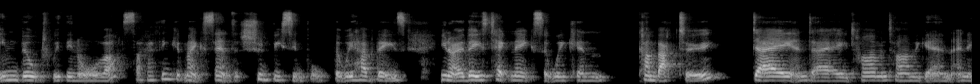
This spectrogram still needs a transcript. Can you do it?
inbuilt within all of us like i think it makes sense it should be simple that we have these you know these techniques that we can come back to day and day time and time again and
